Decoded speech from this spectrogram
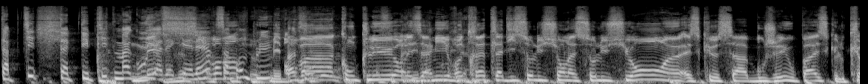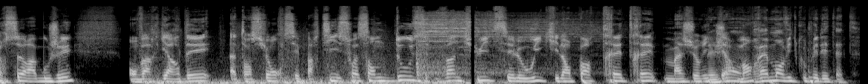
ta petite, ta- tes petites magouilles Merci, avec LR, ça Romain. compte plus. Mais On va conclure, les amis. magouilles. Retraite, la dissolution, la solution. Euh, Est-ce que ça a bougé ou pas? Est-ce que le curseur a bougé? On va regarder. Attention, c'est parti. 72-28, c'est le oui qui l'emporte très très Les gens ont majoritairement. vraiment envie de couper des têtes.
